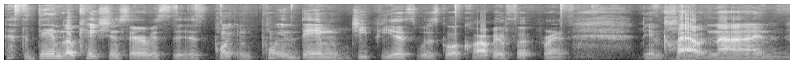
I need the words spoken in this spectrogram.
That's the damn location services pointing pointing damn GPS. What is called carbon footprint. Damn cloud nine.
